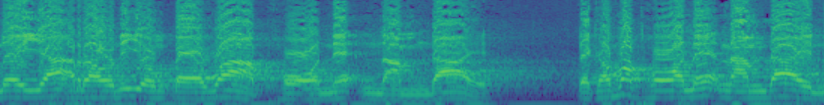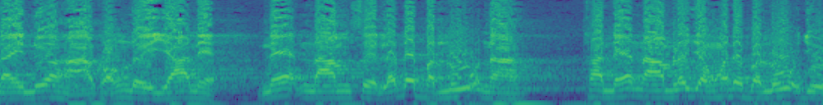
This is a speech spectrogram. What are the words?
เนยยะเรานิยมแปลว่าพอแนะนำได้ แต่คำว่าพอแนะนำได้ในเนื้อหาของเนยยะเนี่ยแนะนำเสร็จแล้วได้บรรลุนะถ้าแนะนำแล้วยังไม่ได้บรรลุอยู่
